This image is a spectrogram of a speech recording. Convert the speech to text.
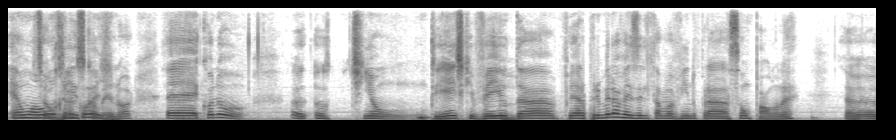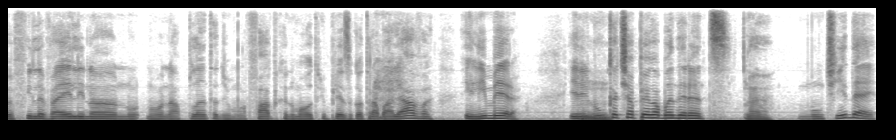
É uma Seu outra risco é coisa. é menor. É, quando eu, eu, eu tinha um, um, cliente que veio hum. da. Era a primeira vez que ele estava vindo para São Paulo, né? Eu fui levar ele na, no, na planta de uma fábrica, de uma outra empresa que eu trabalhava, em Limeira. Ele hum. nunca tinha pego a Bandeirantes. É. Não tinha ideia.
